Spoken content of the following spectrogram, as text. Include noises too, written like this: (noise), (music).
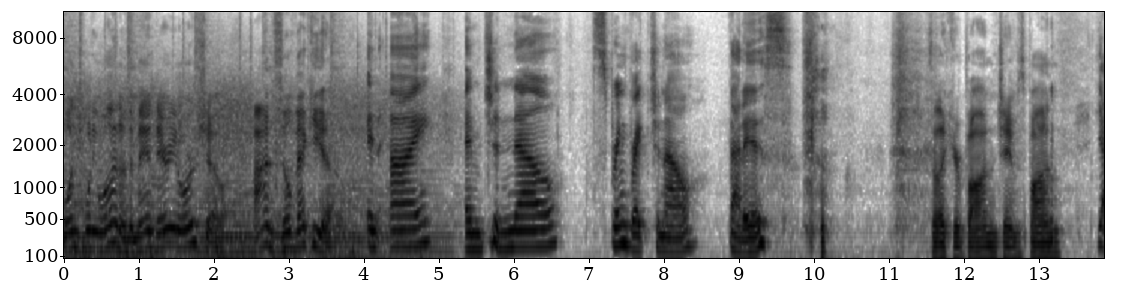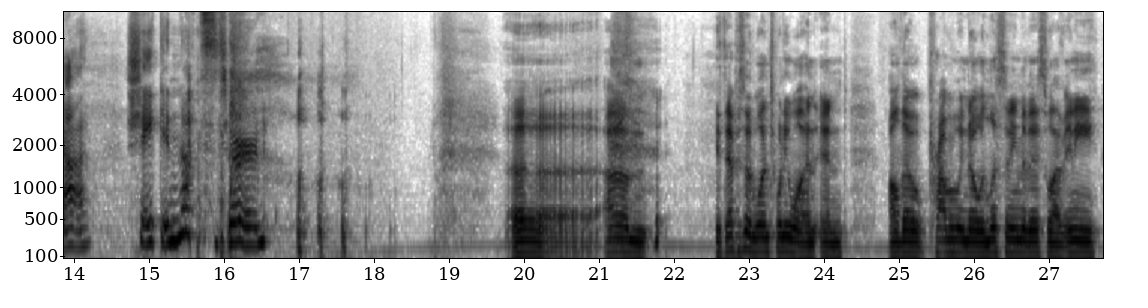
welcome to episode 121 of the Mandarin Orange Show. I'm Phil Vecchio. And I am Janelle, spring break Janelle, that is. Is that like your Bond, James Bond? Yeah, shaken, not stirred. Uh, um, it's episode 121, and although probably no one listening to this will have any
